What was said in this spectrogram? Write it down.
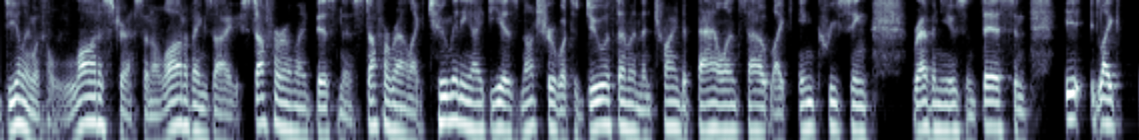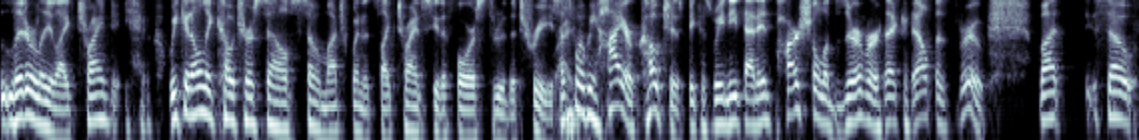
dealing with a lot of stress and a lot of anxiety, stuff around my business, stuff around like too many ideas, not sure what to do with them, and then trying to balance out like increasing revenues and this and it like literally like trying to we can only coach ourselves so much when it's like trying to see the forest through the trees. Right. That's why we hire coaches because we need that impartial observer that can help us through. But so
